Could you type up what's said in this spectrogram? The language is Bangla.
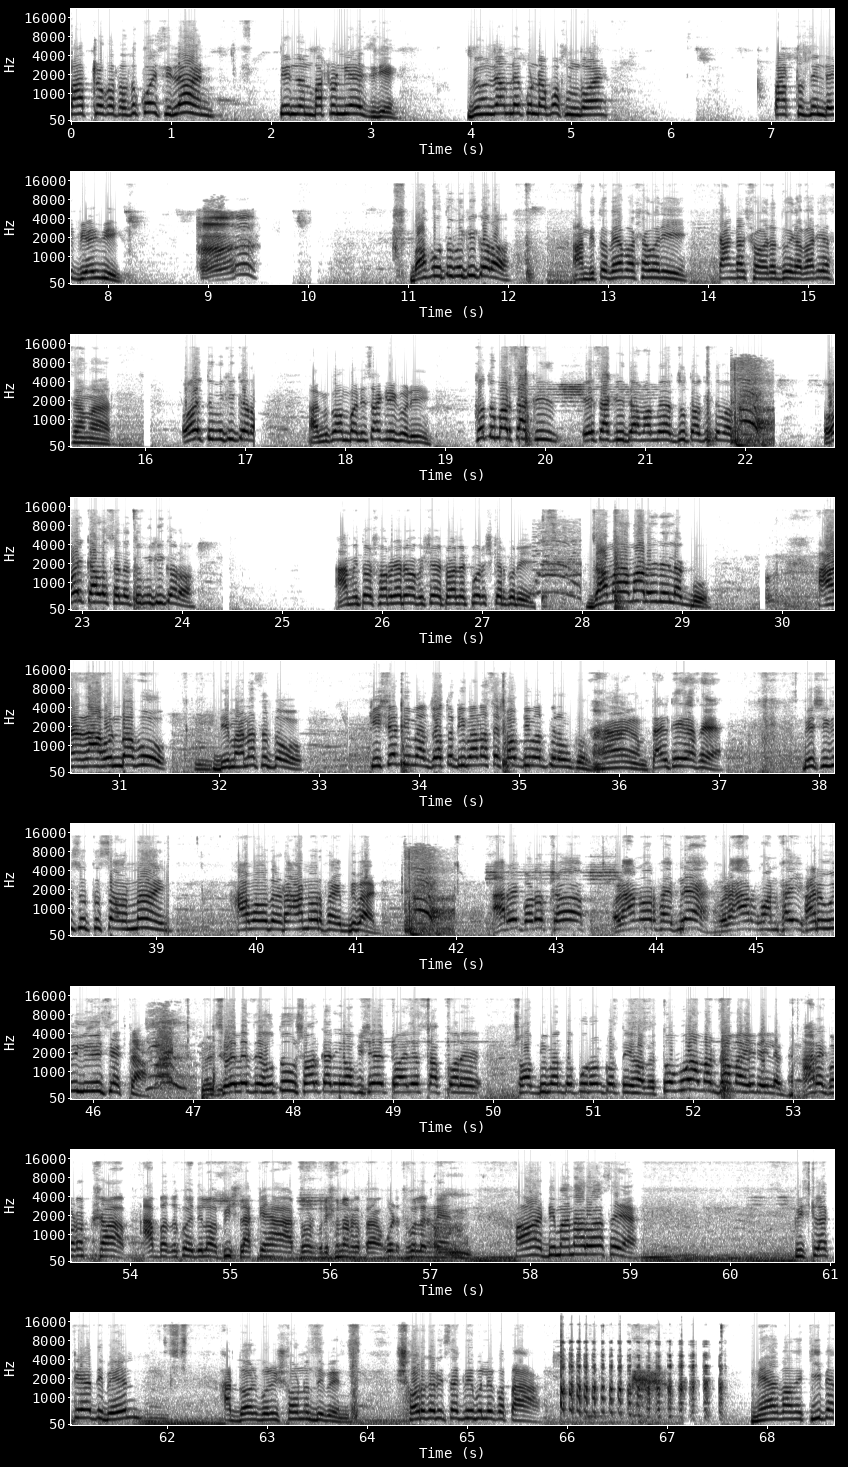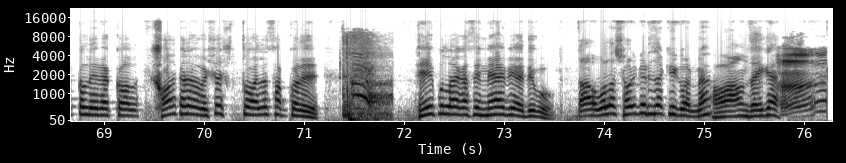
পাত্র কথা তো কইছিলেন তিনজন পাত্র নিয়ে আসি রে। যখন জানলে কোনটা পছন্দ হয়? পাত্র তিনটাই বিআইবি বাপু তুমি কি করো? আমি তো ব্যবসা করি। টাঙ্গাল শহরে দুইটা বাড়ি আছে আমার। ওই তুমি কি করো? আমি কোম্পানি চাকরি করি। তো তোমার চাকরি এই চাকরিতে আমার মেয়ের জুতা কিনতে পারবে? ওই কালো ছেলে তুমি কি করো? আমি তো সরকারি অফিসে টয়লেট পরিষ্কার করি। জামাই আমার এইটাই লাগবো। আর রাহুল বাবু ডিমান্ড আছে তো? কিসের ডিমান্ড? যত ডিমান্ড আছে সব ডিমান্ড পূরণ করব হ্যাঁ তাহলে ঠিক আছে। বেশি কিছু তো চাওয়ার নাই। আপাতত এটা আনোয়ার ফাইভ দিবার আরে গড়ব সাহেব ওটা আনোয়ার ফাইভ না? ওটা আর ওয়ান ফাইভ আরে ওই লিয়েছি একটা। ছেলে যেহেতু সরকারি অফিসে টয়লেট সাফ করে সব ডিমান্ড তো পূরণ করতেই হবে। তবুও আমার জামাই এটাই লাগবে। আরে গড়ব সাহেব আব্বা তো কই দিল বিশ লাখ টাকা আর দশ বছর শোনার কথা ওটা তো বললেন না। আর ডিমান্ড আরও আছে। বিশ লাখ টাকা দিবেন আর দশ ভরি স্বর্ণ দিবেন। সরকারি চাকরি বলে কথা। মেয়ার বাবে কি ব্যাকল এই ব্যাকল কল সরকারি সে টয়লেট সাফ করে। হে পোলার কাছে মেয়া বিয়া দিব। তা বলে সরকারি চাকরি কর না। হ্যাঁ আউন জায়গা।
